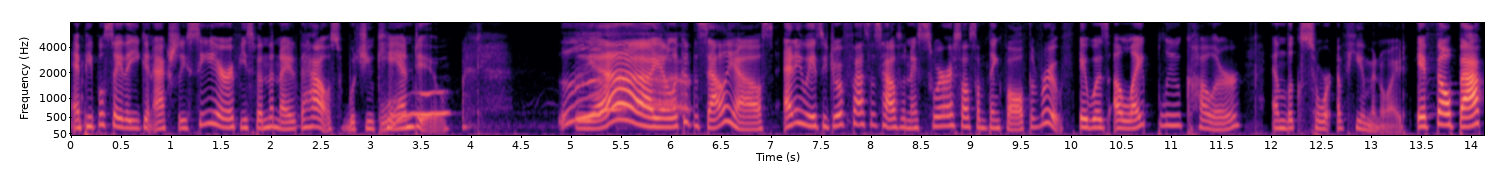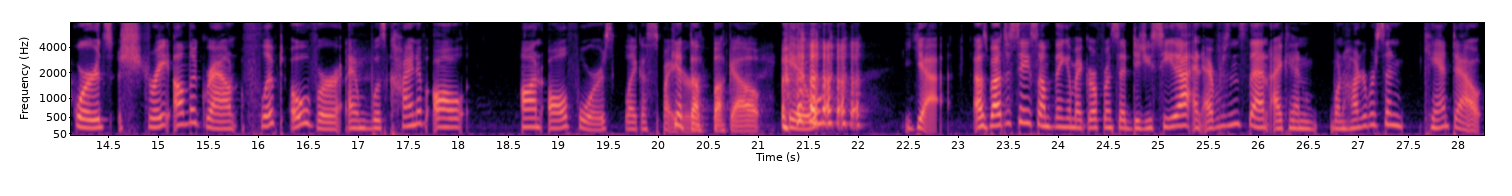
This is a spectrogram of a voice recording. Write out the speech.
and people say that you can actually see her if you spend the night at the house, which you can Ooh. do. Yeah, you gotta look at the Sallie house. Anyways, we drove past this house and I swear I saw something fall off the roof. It was a light blue color and looked sort of humanoid. It fell backwards, straight on the ground, flipped over, and was kind of all on all fours like a spider. Get the fuck out. Ew. yeah. I was about to say something and my girlfriend said, Did you see that? And ever since then, I can 100% can't doubt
